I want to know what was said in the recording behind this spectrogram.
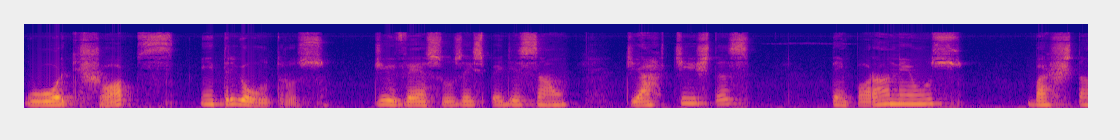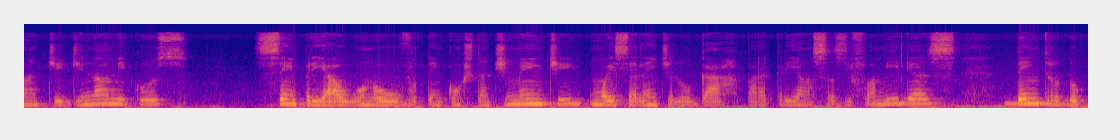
workshops, entre outros diversos expedição de artistas temporâneos, bastante dinâmicos, sempre algo novo tem constantemente, um excelente lugar para crianças e famílias. Dentro, do,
